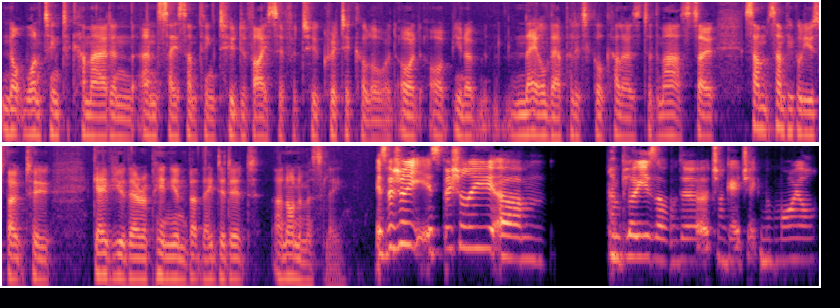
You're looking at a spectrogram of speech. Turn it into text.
not wanting to come out and, and say something too divisive or too critical or, or, or you know nail their political colours to the mast. So some some people you spoke to gave you their opinion, but they did it anonymously. Especially especially um, employees of the Chiang Kai-shek Memorial,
